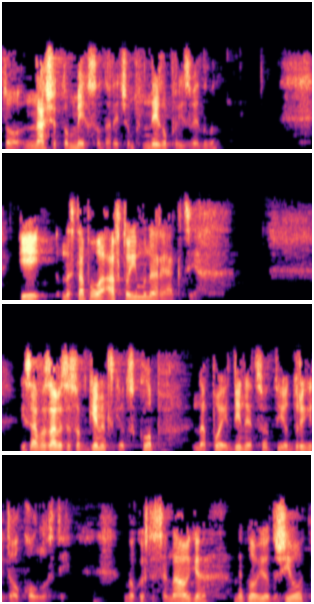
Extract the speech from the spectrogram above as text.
што нашето месо, да речем, не го произведува, и настапува автоимуна реакција. И сега во зависност од генетскиот склоп на поединецот и од другите околности во кои што се наоѓа неговиот живот,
